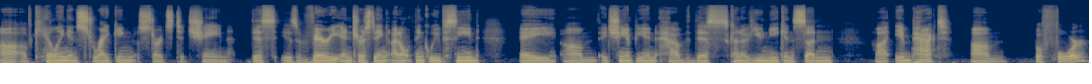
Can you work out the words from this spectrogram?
uh, of killing and striking starts to chain. This is very interesting. I don't think we've seen a um, a champion have this kind of unique and sudden uh, impact um, before,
